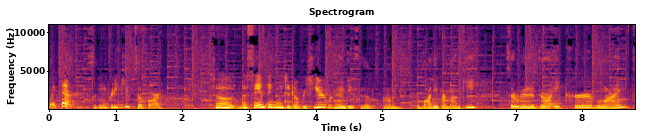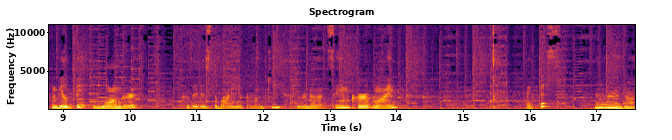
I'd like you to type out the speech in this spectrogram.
Like that. It's looking pretty cute so far. So the same thing we did over here, we're gonna do for the, um, the body of our monkey. So we're gonna draw a curved line. It's gonna be a bit longer because it is the body of our monkey. So we're gonna draw that same curved line like this. And we're gonna draw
